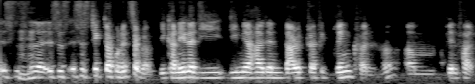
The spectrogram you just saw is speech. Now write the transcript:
ist, es, mhm. ist, es, ist es TikTok und Instagram, die Kanäle, die, die mir halt den Direct Traffic bringen können. Ne? Ähm, auf jeden Fall.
